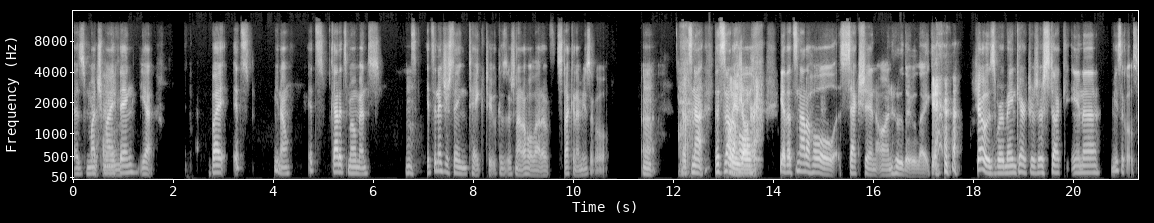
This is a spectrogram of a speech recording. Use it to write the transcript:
as much my thing. Yeah, but it's you know it's got its moments. Hmm. It's, it's an interesting take too because there's not a whole lot of stuck in a musical. Uh, Hmm. That's not that's not a a whole genre. yeah that's not a whole section on Hulu like Yeah. shows where main characters are stuck in uh musicals.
